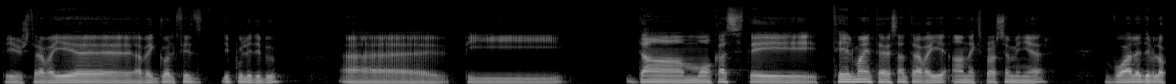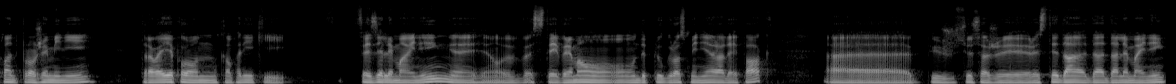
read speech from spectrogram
Puis, je travaillais avec Goldfields depuis le début. puis, dans mon cas, c'était tellement intéressant de travailler en exploration minière voir le développement de projets miniers, travailler pour une compagnie qui faisait le mining. Euh, c'était vraiment une des plus grosses minières à l'époque. Euh, puis, c'est ça, j'ai resté dans, dans, le mining.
